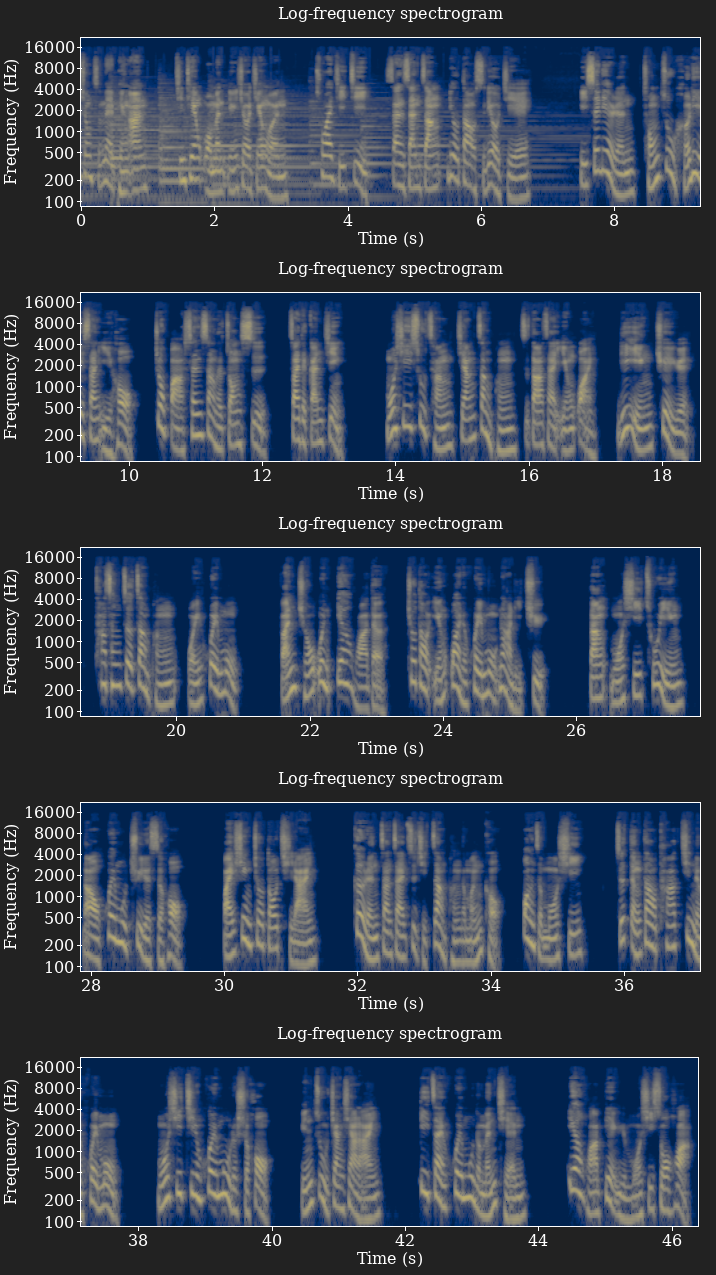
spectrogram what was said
弟兄姊妹平安，今天我们灵修经文出埃及记三十三章六到十六节。以色列人从住何烈山以后，就把身上的装饰摘得干净。摩西素常将帐篷支搭在营外，离营却远。他称这帐篷为会幕。凡求问耶和华的，就到营外的会幕那里去。当摩西出营到会幕去的时候，百姓就都起来，个人站在自己帐篷的门口，望着摩西，只等到他进了会幕。摩西进会幕的时候，云柱降下来，立在会幕的门前。耶和华便与摩西说话。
